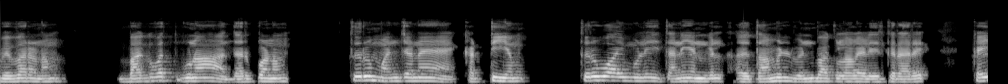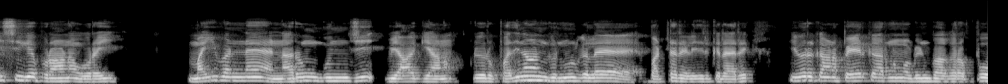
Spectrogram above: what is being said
விவரணம் பகவத்குணா தர்ப்பணம் திருமஞ்சன கட்டியம் திருவாய்மொழி தனியன்கள் அது தமிழ் வெண்பாக்களால் எழுதியிருக்கிறாரு. கைசிக புராண உரை மைவண்ண நறுங்குஞ்சி வியாகியானம் இப்படி ஒரு பதினான்கு நூல்களை பட்டர் எழுதியிருக்கிறாரு. இவருக்கான பெயர் காரணம் அப்படின்னு பார்க்குறப்போ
